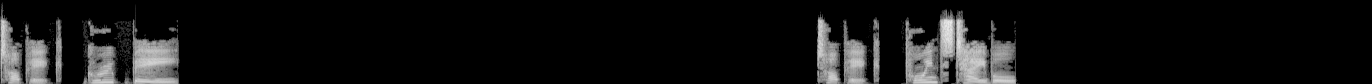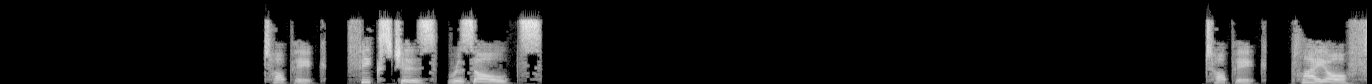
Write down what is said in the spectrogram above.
Topic. Group B Topic Points table Topic: Fixtures, results. Topic: Playoffs.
